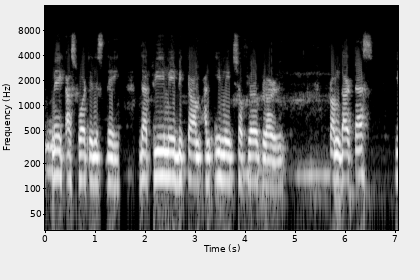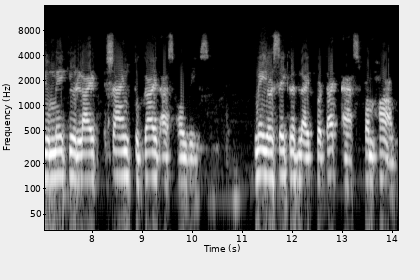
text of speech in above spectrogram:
Make us worthy this day, that we may become an image of your glory. From darkness, you make your light shine to guide us always. May your sacred light protect us from harm.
